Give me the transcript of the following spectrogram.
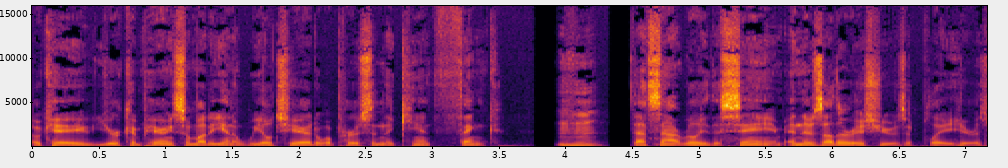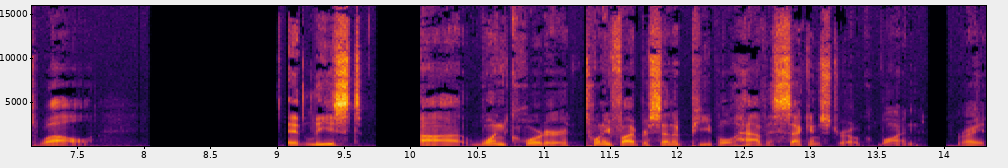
okay, you're comparing somebody in a wheelchair to a person that can't think. mm-hmm. That's not really the same. And there's other issues at play here as well. At least uh, one quarter, 25% of people have a second stroke, one, right?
